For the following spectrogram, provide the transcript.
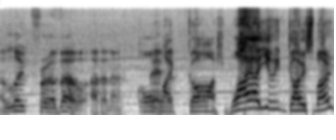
A loop for a boat? I don't know. oh Maybe. my gosh. Why are you in ghost mode?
